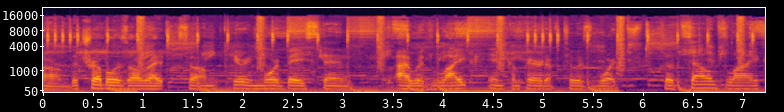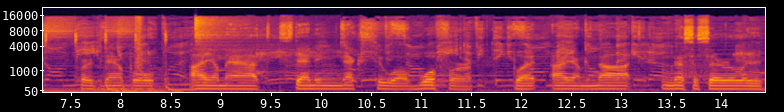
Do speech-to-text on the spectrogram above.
Um, the treble is all right. So I'm hearing more bass than I would like in comparative to his voice. So it sounds like, for example, I am at standing next to a woofer, but I am not necessarily,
